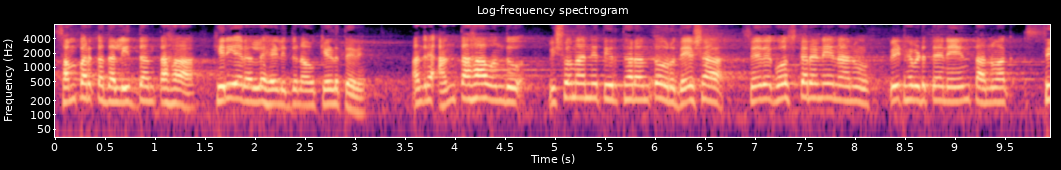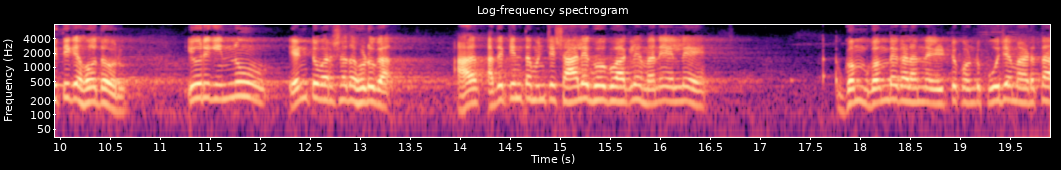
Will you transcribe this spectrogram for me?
ಸಂಪರ್ಕದಲ್ಲಿ ಇದ್ದಂತಹ ಹಿರಿಯರೆಲ್ಲ ಹೇಳಿದ್ದು ನಾವು ಕೇಳ್ತೇವೆ ಅಂದರೆ ಅಂತಹ ಒಂದು ವಿಶ್ವಮಾನ್ಯ ತೀರ್ಥರಂತೂ ಅವರು ದೇಶ ಸೇವೆಗೋಸ್ಕರನೇ ನಾನು ಪೀಠ ಬಿಡ್ತೇನೆ ಅಂತ ಅನ್ನುವ ಸ್ಥಿತಿಗೆ ಹೋದವರು. ಇವರಿಗೆ ಇನ್ನೂ ಎಂಟು ವರ್ಷದ ಹುಡುಗ. ಅದಕ್ಕಿಂತ ಮುಂಚೆ ಶಾಲೆಗೆ ಹೋಗುವಾಗಲೇ ಮನೆಯಲ್ಲೇ ಗೊಂಬ್ ಗೊಂಬೆಗಳನ್ನು ಇಟ್ಟುಕೊಂಡು ಪೂಜೆ ಮಾಡ್ತಾ,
